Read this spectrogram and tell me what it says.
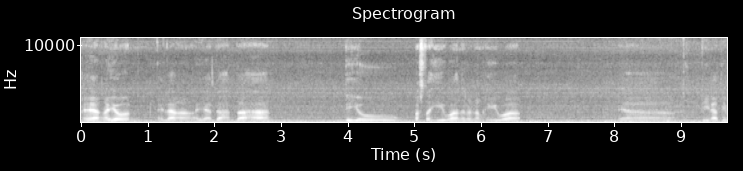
Kaya ngayon, kailangan ayan dahan-dahan. Hindi yung basta hiwa na lang ng hiwa. Kaya hindi natin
